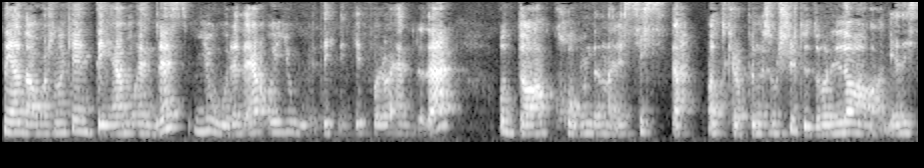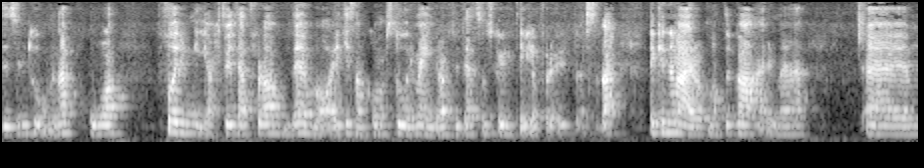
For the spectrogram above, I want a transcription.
når jeg da var sånn OK, det må endres, gjorde det og gjorde teknikker for å endre det. Og da kom den derre siste, at kroppen liksom sluttet å lage disse symptomene på for mye aktivitet. For da det var ikke snakk om store mengder aktivitet som skulle til for å utløse det. Det kunne være å på en måte være med eh,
